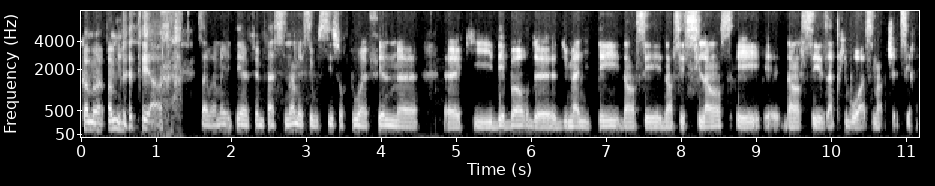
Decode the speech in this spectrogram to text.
comme un homme de théâtre, ça a vraiment été un film fascinant, mais c'est aussi surtout un film euh, euh, qui déborde d'humanité dans ses, dans ses silences et, dans ses apprivoisements, je dirais.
